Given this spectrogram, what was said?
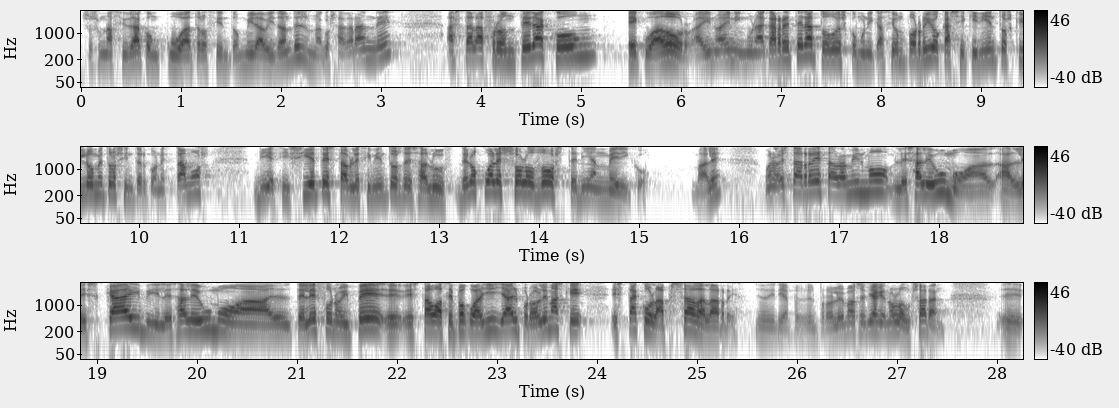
eso es una ciudad con 400.000 habitantes, es una cosa grande, hasta la frontera con Ecuador. Ahí no hay ninguna carretera, todo es comunicación por río, casi 500 kilómetros, interconectamos 17 establecimientos de salud, de los cuales solo dos tenían médico. ¿vale? Bueno, esta red ahora mismo le sale humo al, Skype y le sale humo al teléfono IP, he estado hace poco allí, ya el problema es que está colapsada la red. Yo diría, pero el problema sería que no la usaran. Eh,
